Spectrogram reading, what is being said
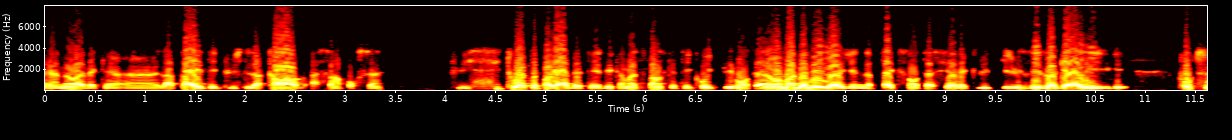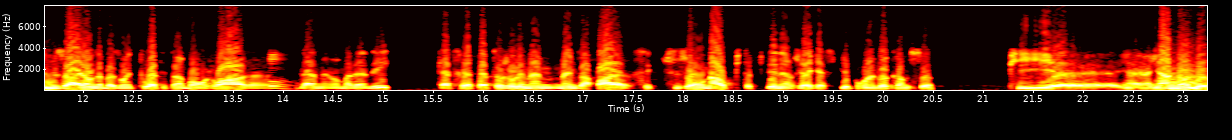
l'arena avec la tête et puis le corps à 100% Puis si toi, tu n'es pas capable de t'aider, comment tu penses que tes coéquipiers vont t'aider? À un moment donné, là, il y en a peut-être qui sont assis avec lui et qui lui disent, là, Gali, il faut que tu nous aides, on a besoin de toi, tu es un bon joueur. Euh, mm. mais à un moment donné, quand tu répètes toujours les mêmes, mêmes affaires, c'est que tu zones out puis tu n'as plus d'énergie à gaspiller pour un gars comme ça. Puis il euh, y, en a là,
